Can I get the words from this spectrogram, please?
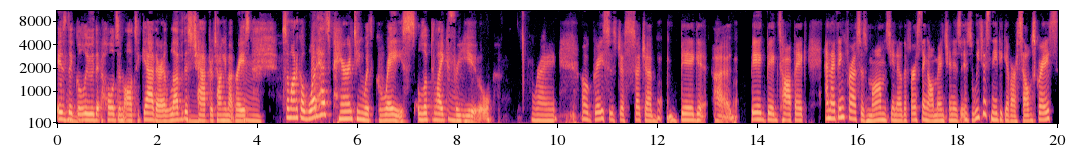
is the mm. glue that holds them all together. I love this mm. chapter talking about grace. Mm. So, Monica, what has parenting with grace looked like for mm. you? Right. Oh, grace is just such a big uh, big, big topic. And I think for us as moms, you know, the first thing I'll mention is, is we just need to give ourselves grace.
